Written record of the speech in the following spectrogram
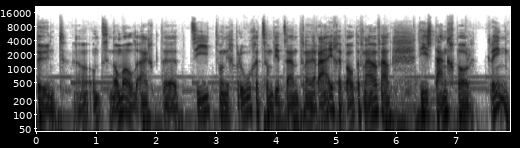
tönt. Ja, und nochmal, eigentlich die Zeit, die ich brauche, um die Zentren zu erreichen, Baden, Frauenfeld, die ist denkbar gering.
